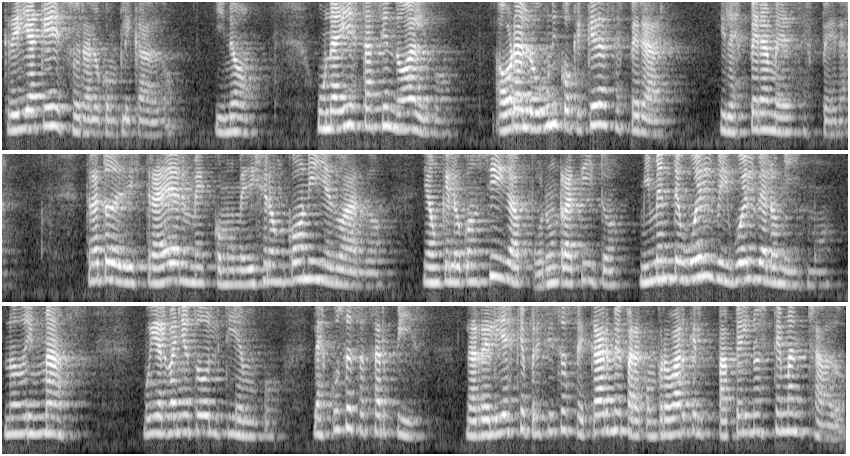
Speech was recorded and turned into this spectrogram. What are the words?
creía que eso era lo complicado. Y no. Una I está haciendo algo. Ahora lo único que queda es esperar. Y la espera me desespera. Trato de distraerme, como me dijeron Connie y Eduardo, y aunque lo consiga por un ratito, mi mente vuelve y vuelve a lo mismo. No doy más. Voy al baño todo el tiempo. La excusa es hacer pis. La realidad es que preciso secarme para comprobar que el papel no esté manchado.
